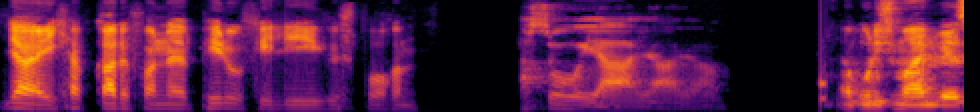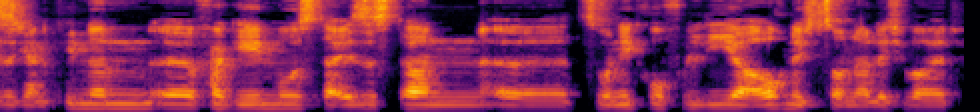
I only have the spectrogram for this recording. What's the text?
Ja, ich habe gerade von der Pädophilie gesprochen. Ach so, ja, ja, ja. Na gut, ich meine, wer sich an Kindern äh, vergehen muss, da ist es dann äh, zur Nekrophilie auch nicht sonderlich weit.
